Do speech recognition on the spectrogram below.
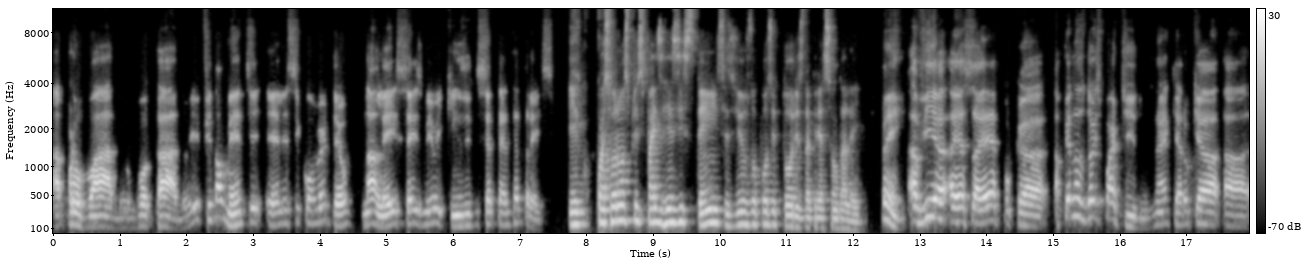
aprovado, votado, e finalmente ele se converteu na Lei 6.015 de 73. E quais foram as principais resistências e os opositores da criação da lei? Bem, havia a essa época apenas dois partidos, né, que era o que a, a,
